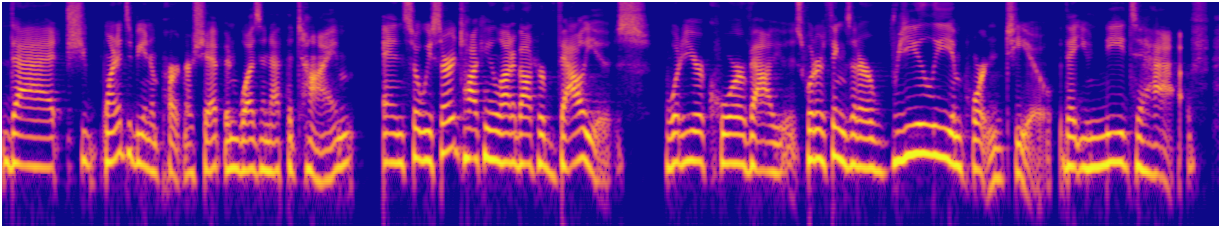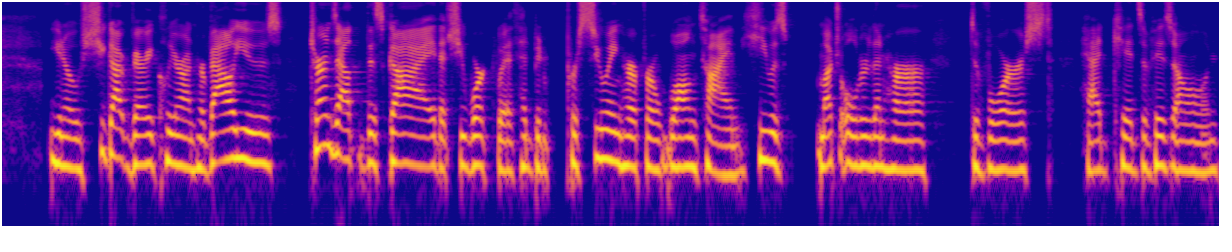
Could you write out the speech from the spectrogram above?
that she wanted to be in a partnership and wasn't at the time. And so we started talking a lot about her values. What are your core values? What are things that are really important to you that you need to have? You know, she got very clear on her values. Turns out this guy that she worked with had been pursuing her for a long time. He was much older than her, divorced had kids of his own.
